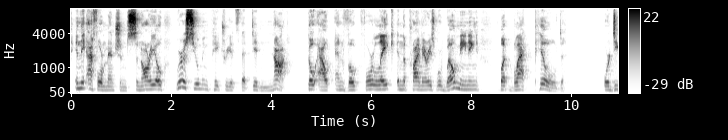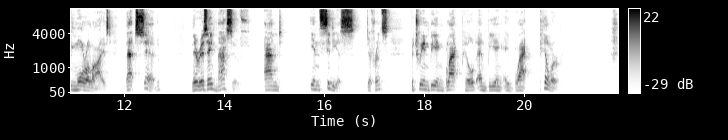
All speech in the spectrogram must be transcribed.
In the aforementioned scenario, we're assuming patriots that did not go out and vote for Lake in the primaries were well meaning but black pilled or demoralized. That said, there is a massive and insidious difference between being black pilled and being a black pillar.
